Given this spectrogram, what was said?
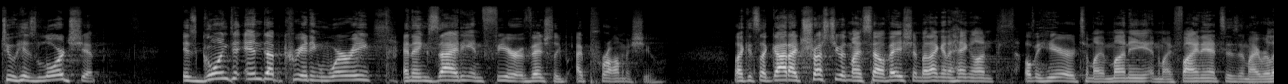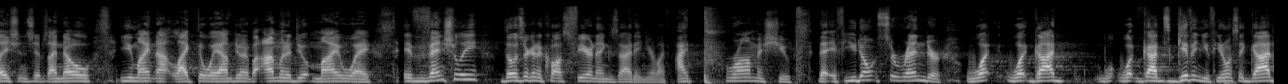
to his lordship is going to end up creating worry and anxiety and fear eventually. I promise you. Like it's like, God, I trust you with my salvation, but I'm going to hang on over here to my money and my finances and my relationships. I know you might not like the way I'm doing it, but I'm going to do it my way. Eventually, those are going to cause fear and anxiety in your life. I promise you that if you don't surrender what, what God what God's given you, if you don't say, God,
